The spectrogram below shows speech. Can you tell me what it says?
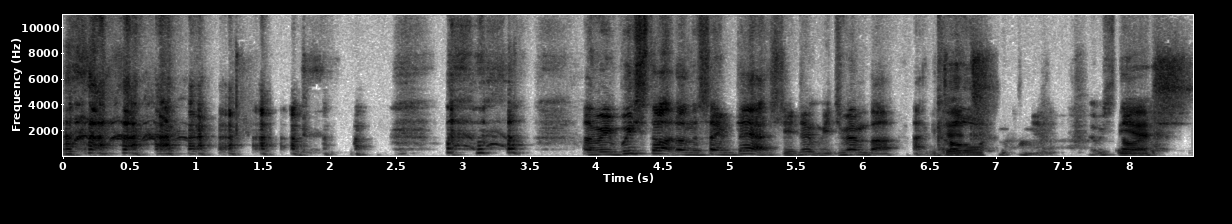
I mean, we started on the same day, actually, didn't we? Do you remember that We cold did. morning that we started? Yes.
